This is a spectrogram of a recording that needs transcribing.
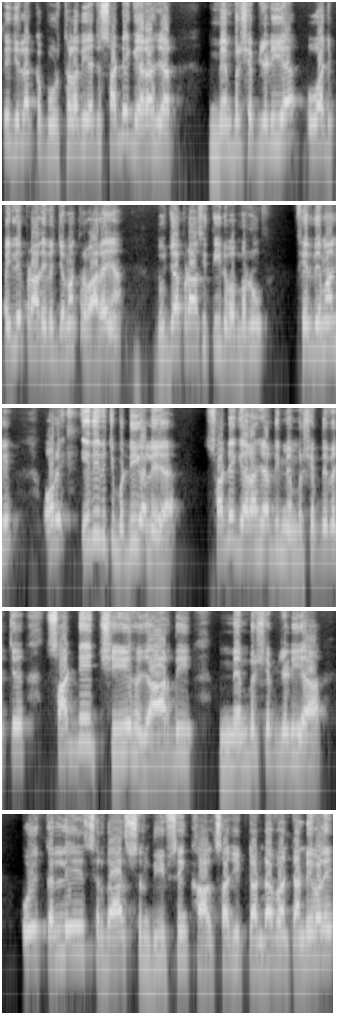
ਤੇ ਜ਼ਿਲ੍ਹਾ ਕਪੂਰਥਲਾ ਦੀ ਅੱਜ 11500 ਮੈਂਬਰਸ਼ਿਪ ਜਿਹੜੀ ਆ, ਉਹ ਅੱਜ ਪਹਿਲੇ ਪੜਾਅ ਦੇ ਵਿੱਚ ਜਮ੍ਹਾਂ ਕਰਵਾ ਰਹੇ ਹਾਂ। ਦੂਜਾ ਪੜਾਅ ਅਸੀਂ 30 ਨਵੰਬਰ ਨੂੰ ਫਿਰ ਦੇਵਾਂਗੇ। ਔਰ ਇਹਦੇ ਵਿੱਚ ਵੱਡੀ ਗੱਲ ਇਹ ਹੈ 11500 ਦੀ ਮੈਂਬਰਸ਼ਿਪ ਦੇ ਵਿੱਚ 6500 ਦੀ ਮੈਂਬਰਸ਼ਿਪ ਜਿਹੜੀ ਆ, ਉਹ ਇਕੱਲੇ ਸਰਦਾਰ ਸੰਦੀਪ ਸਿੰਘ ਖਾਲਸਾ ਜੀ ਟਾਂਡਾ ਟਾਂਡੇ ਵਾਲੇ,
